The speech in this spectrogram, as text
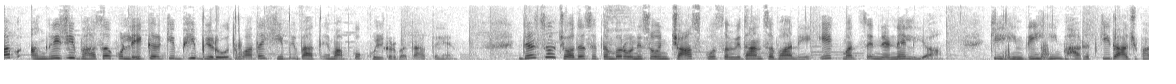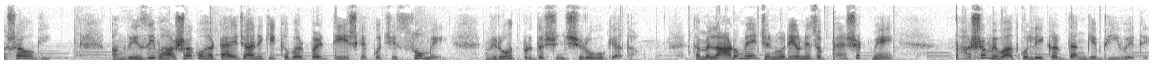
अब अंग्रेज़ी भाषा को लेकर के भी विरोध हुआ था, ये भी बातें हम आपको खुलकर बताते हैं। दरअसल 14 सितंबर उन्नीस सौ उनचास को संविधान सभा ने एक मत से निर्णय लिया कि हिंदी ही भारत की राजभाषा होगी। अंग्रेज़ी भाषा को हटाए जाने की खबर पर देश के कुछ हिस्सों में विरोध प्रदर्शन शुरू हो गया था। तमिलनाडु में जनवरी उन्नीस सौ पैंसठ में भाषा विवाद को लेकर दंगे भी हुए थे।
